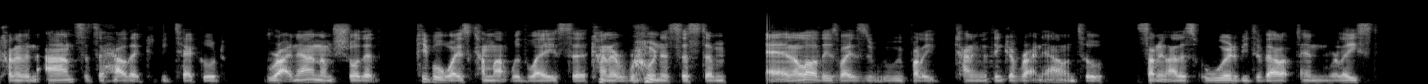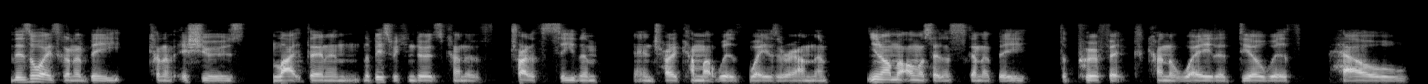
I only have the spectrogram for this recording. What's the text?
kind of an answer to how that could be tackled right now. And I'm sure that people always come up with ways to kind of ruin a system. And a lot of these ways we probably can't even think of right now until something like this were to be developed and released, there's always going to be kind of issues like that. And the best we can do is kind of try to see them and try to come up with ways around them. You know, I'm not almost saying this is going to be the perfect kind of way to deal with how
